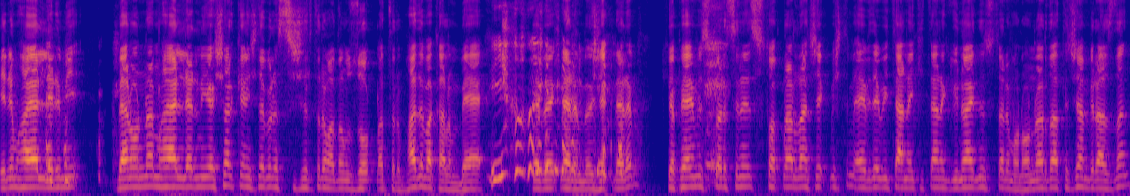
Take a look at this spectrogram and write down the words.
benim hayallerimi ben onların hayallerini yaşarken işte böyle sıçırtırım adamı zorlatırım. Hadi bakalım be bebeklerim böceklerim. Köpeğimin storiesini stoklardan çekmiştim. Evde bir tane iki tane günaydın story'm var. Onları da atacağım birazdan.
